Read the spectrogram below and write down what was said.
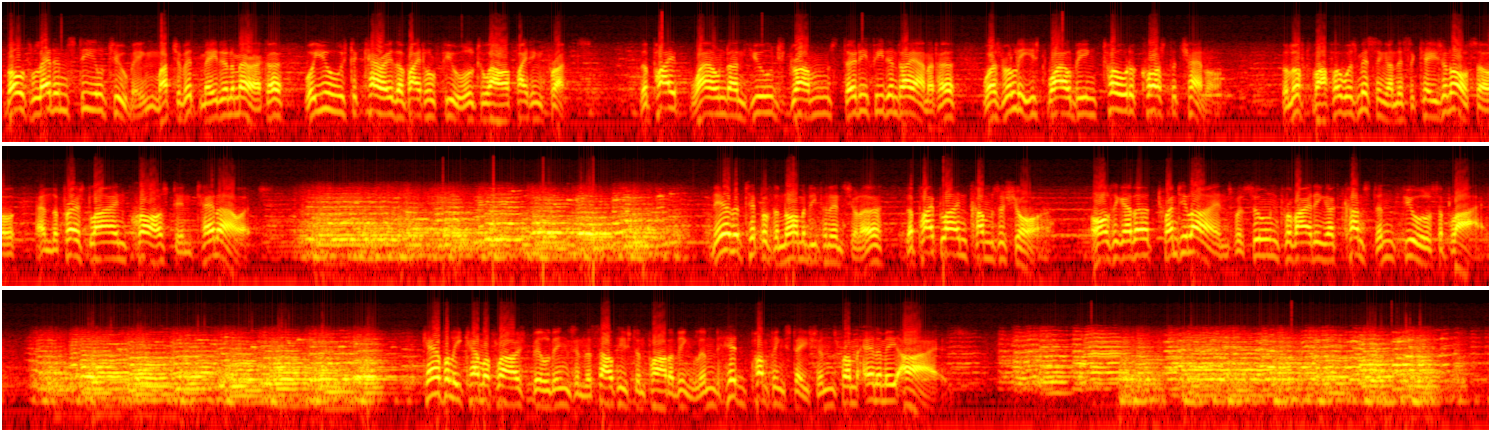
Both lead and steel tubing, much of it made in America, were used to carry the vital fuel to our fighting fronts. The pipe, wound on huge drums 30 feet in diameter, was released while being towed across the channel. The Luftwaffe was missing on this occasion also, and the first line crossed in 10 hours. Near the tip of the Normandy Peninsula, the pipeline comes ashore. Altogether, 20 lines were soon providing a constant fuel supply. Carefully camouflaged buildings in the southeastern part of England hid pumping stations from enemy eyes.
